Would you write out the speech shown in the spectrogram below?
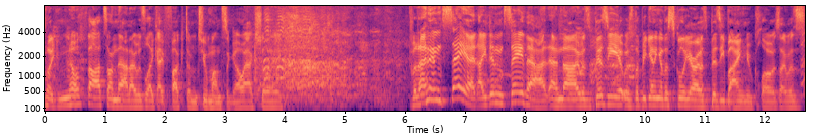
like, no thoughts on that. I was like, I fucked him two months ago, actually. but I didn't say it. I didn't say that. And uh, I was busy. It was the beginning of the school year. I was busy buying new clothes. I was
